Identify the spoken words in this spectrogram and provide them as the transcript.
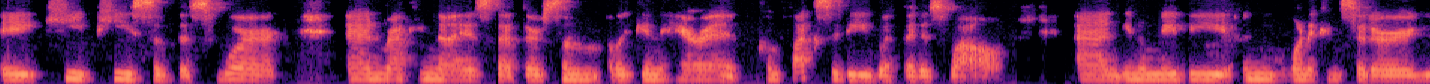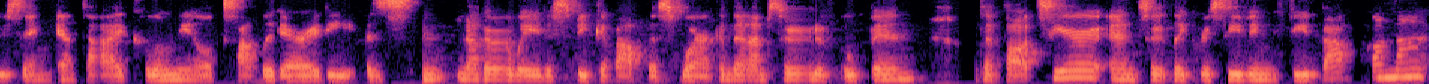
a key piece of this work, and recognize that there's some like inherent complexity with it as well and you know maybe want to consider using anti-colonial solidarity as another way to speak about this work. And then i'm sort of open to thoughts here and to like receiving feedback on that.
